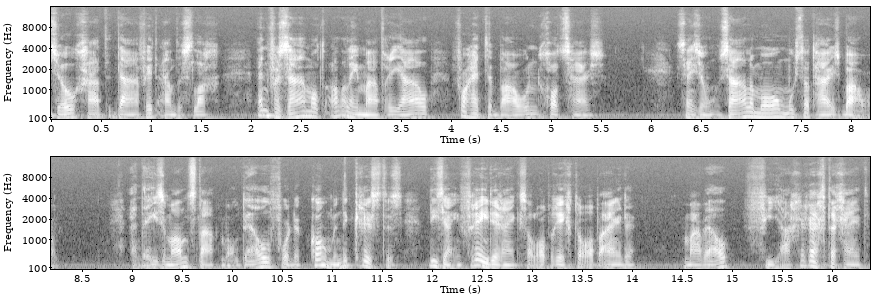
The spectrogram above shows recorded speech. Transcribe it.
zo gaat David aan de slag en verzamelt allerlei materiaal voor het te bouwen godshuis. Zijn zoon Salomo moest dat huis bouwen. En deze man staat model voor de komende Christus, die zijn vrederijk zal oprichten op aarde, maar wel via gerechtigheid.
